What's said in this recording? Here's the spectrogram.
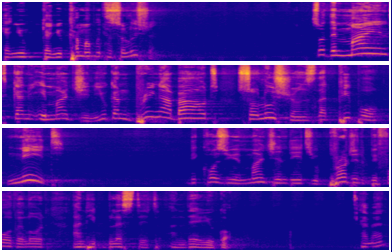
Can you, can you come up with a solution? So the mind can imagine. You can bring about solutions that people need because you imagined it, you brought it before the Lord, and He blessed it, and there you go. Amen.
